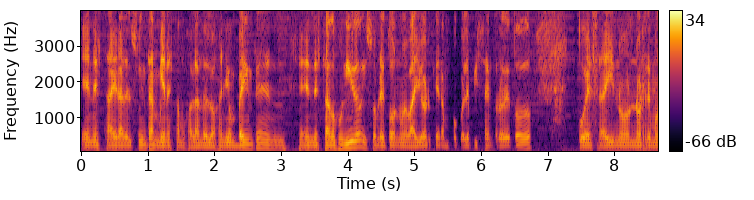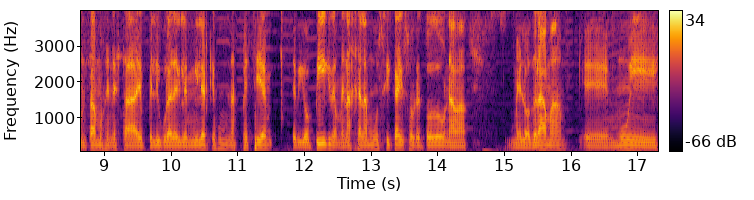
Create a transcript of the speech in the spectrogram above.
En esta era del swing también estamos hablando de los años 20 en, Estados Unidos y sobre todo Nueva York, que era un poco el epicentro de todo. Pues ahí nos remontamos en esta película de Glenn Miller, que es una especie de biopic, de homenaje a la música y sobre todo una melodrama eh, muy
